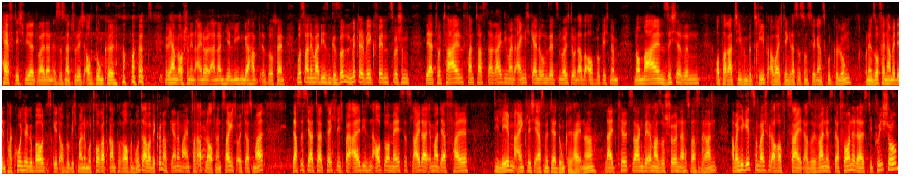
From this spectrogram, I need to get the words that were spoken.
heftig wird, weil dann ist es natürlich auch dunkel und wir haben auch schon den einen oder anderen hier liegen gehabt. Insofern muss man immer diesen gesunden Mittelweg finden zwischen der totalen Fantasterei, die man eigentlich gerne umsetzen möchte und aber auch wirklich einem normalen, sicheren, operativen Betrieb. Aber ich denke, das ist uns hier ganz gut gelungen. Und insofern haben wir den Parcours hier gebaut. Es geht auch wirklich mal eine Motorradrampe rauf und runter, aber wir können das gerne mal einfach ablaufen. Dann zeige ich euch das mal. Das ist ja tatsächlich bei all diesen Outdoor-Maces leider immer der Fall, die leben eigentlich erst mit der Dunkelheit. Ne? Light kills, sagen wir immer so schön, da ist was dran. Aber hier geht es zum Beispiel auch auf Zeit. Also wir waren jetzt da vorne, da ist die Pre-Show.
